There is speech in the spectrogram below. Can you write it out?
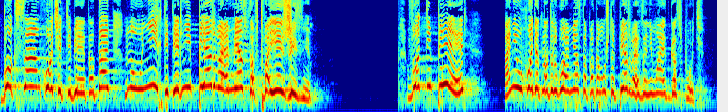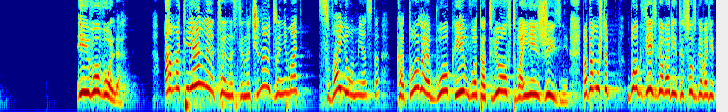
Бог сам хочет тебе это дать, но у них теперь не первое место в твоей жизни. Вот теперь они уходят на другое место, потому что первое занимает Господь и Его воля. А материальные ценности начинают занимать свое место, которое Бог им вот отвел в твоей жизни. Потому что Бог здесь говорит, Иисус говорит,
